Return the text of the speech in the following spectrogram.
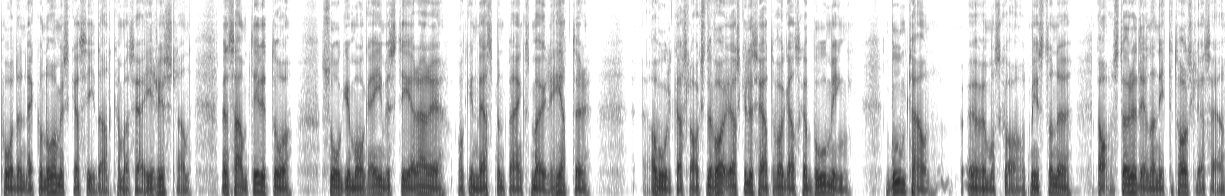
på den ekonomiska sidan kan man säga i Ryssland. Men samtidigt då såg ju många investerare och investment banks möjligheter av olika slag. Så det var, jag skulle säga att det var ganska booming, boomtown över Moskva. Åtminstone ja, större delen av 90-talet skulle jag säga.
